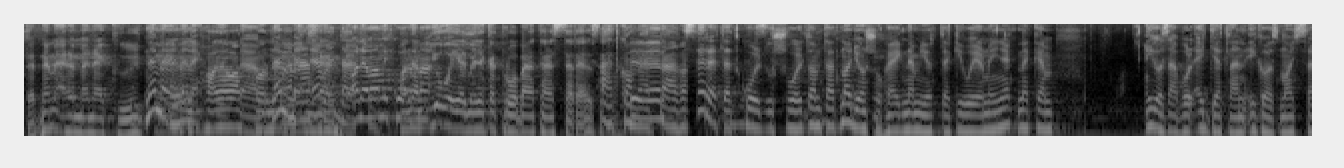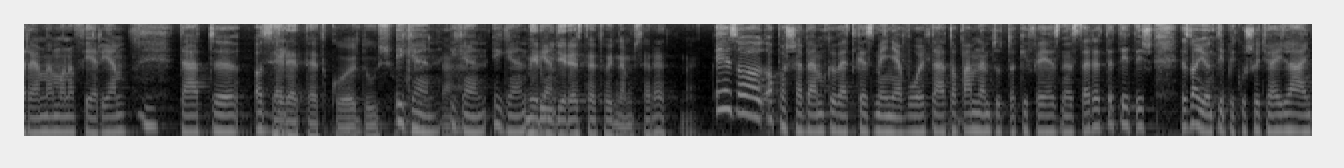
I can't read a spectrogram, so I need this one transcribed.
Tehát nem elmenekült. Nem elmenekült. Hanem akkor nem, nem, nem, nem, hanem amikor hanem már, jó élményeket próbáltál szerezni. Átkonvertálva. Szeretett koldus voltam, tehát nagyon sokáig nem jöttek jó élmények. Nekem Igazából egyetlen igaz nagy szerelmem van a férjem. Mm. Tehát, addig... Szeretett koldus. Igen, tehát. igen, igen. Miért igen. úgy érezted, hogy nem szeretnek? Ez a apasebem következménye volt, tehát apám nem tudta kifejezni a szeretetét, és ez nagyon tipikus, hogyha egy lány,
